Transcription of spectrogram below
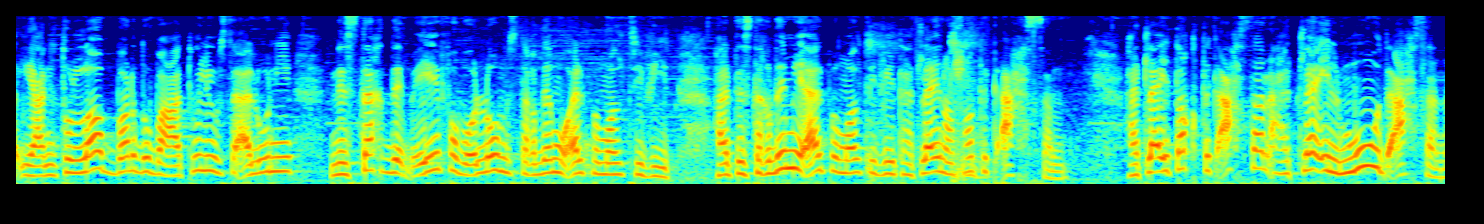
يعني طلاب برضو بعتوا لي وسألوني نستخدم إيه فبقول لهم استخدموا الب Multi Vit. هتستخدمي الب Multi Vit هتلاقي نشاطك أحسن. هتلاقي طاقتك أحسن هتلاقي ال mood أحسن.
